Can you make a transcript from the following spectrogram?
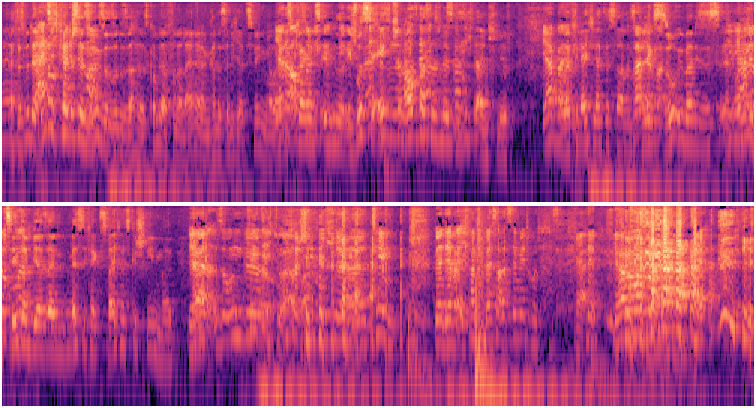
äh, Ach, das mit der Eindruck Witzigkeit ist ja sowieso so eine Sache. Das kommt ja von alleine, dann kann das ja nicht erzwingen. Aber Ja, das klang so jetzt die- eben so. Ich musste Gespräche echt schon aufpassen, dass mir das interessant. Gesicht einschläft. Ja, aber, Aber vielleicht lag das daran, dass Weil- Alex aber- so über dieses äh, Wir Ron haben ja erzählt auch mal- hat, wie er seinen Mass Effect 2 Test geschrieben hat. Ja, Ja. so unge Fick dich, du unterschiedliche äh, Themen. Der, der, war- ich fand ihn besser als der Metro-Test. Ja. Wir haben immer so, wir,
